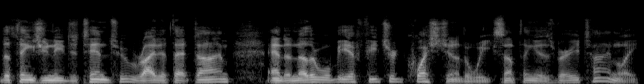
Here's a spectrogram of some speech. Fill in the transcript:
the things you need to tend to right at that time. And another will be a featured question of the week, something that is very timely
